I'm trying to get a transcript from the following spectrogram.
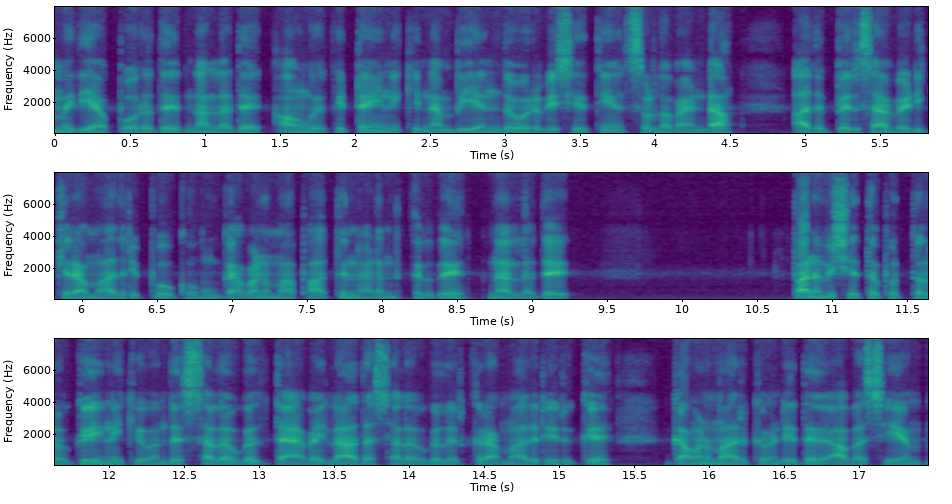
அமைதியாக போகிறது நல்லது. அவங்கக்கிட்ட இன்றைக்கி நம்பி எந்த ஒரு விஷயத்தையும் சொல்ல வேண்டாம். அது பெருசாக வெடிக்கிற மாதிரி போகும். கவனமாக பார்த்து நடந்துக்கிறது நல்லது. பண விஷயத்தை பொறுத்தளவுக்கு இன்றைக்கி வந்து செலவுகள் தேவையில்லாத செலவுகள் இருக்கிற மாதிரி இருக்குது கவனமாக இருக்க வேண்டியது அவசியம்.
